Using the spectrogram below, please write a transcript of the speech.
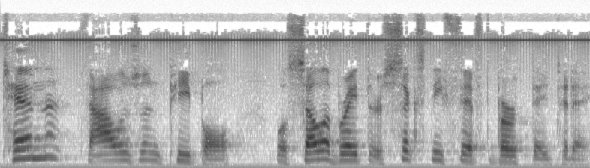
10,000 people will celebrate their 65th birthday today.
